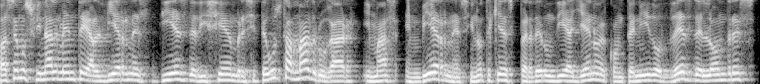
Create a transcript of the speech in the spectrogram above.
Pasemos finalmente al viernes 10 de diciembre. Si te gusta madrugar y más en viernes y no te quieres perder un día lleno de contenido desde Londres,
